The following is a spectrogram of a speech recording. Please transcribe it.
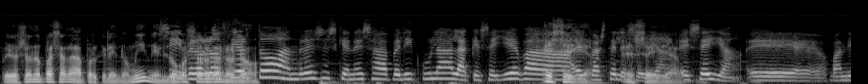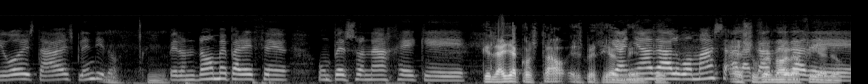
pero eso no pasa nada porque le nominen, Sí, luego pero lo dan no. cierto, Andrés, es que en esa película la que se lleva ella, el pastel es, es ella. ella. Es ella. Eh, Juan Diego está espléndido. Mm. Pero no me parece un personaje que, Que le haya costado que especialmente. añada algo más a, a la carrera de,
